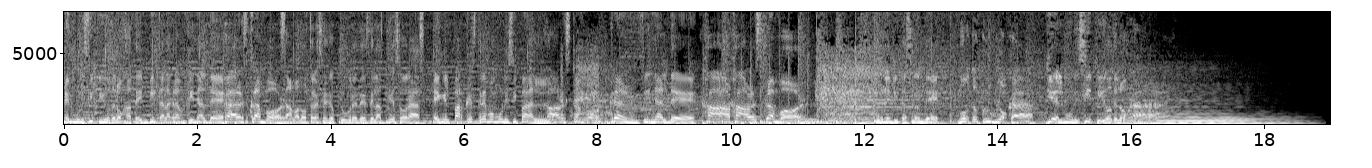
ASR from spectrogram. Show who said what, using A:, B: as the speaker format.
A: El municipio de Loja te invita a la gran final de Car Scramble. Sábado 13 de octubre desde las 10 horas en el Parque Extremo Municipal. Car Scramble. Gran final de Car, Car Scramble. Una invitación de Motoclub Loja y el municipio de Loja.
